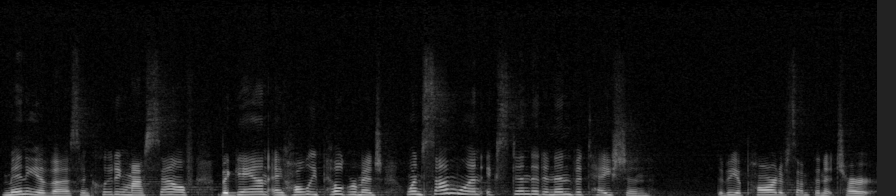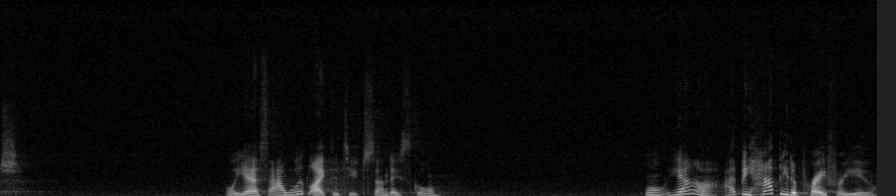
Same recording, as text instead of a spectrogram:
Many of us, including myself, began a holy pilgrimage when someone extended an invitation to be a part of something at church. Well, yes, I would like to teach Sunday school. Well, yeah, I'd be happy to pray for you.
